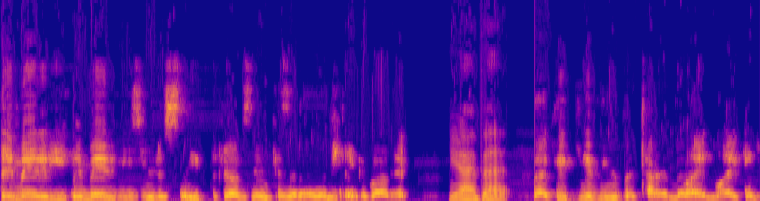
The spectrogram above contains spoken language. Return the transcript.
they made it. e- It made it easier to sleep. The drugs did because then I wouldn't think about it. Yeah, I bet. I could give you the timeline, like in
